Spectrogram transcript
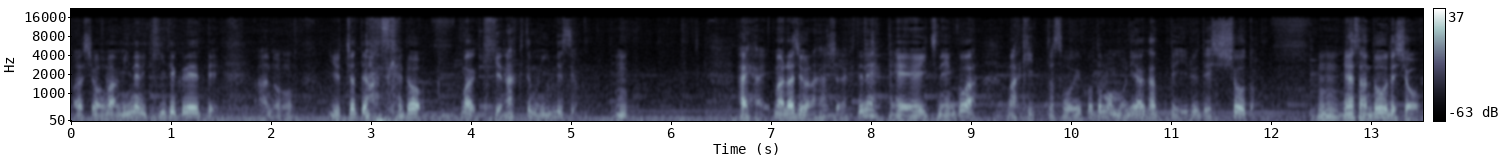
私もまあみんなに聞いてくれってあの言っちゃってますけどまあ聞けなくてもいいんですよ。うん。はいはい。まあラジオの話じゃなくてね、えー、1年後は、まあ、きっとそういうことも盛り上がっているでしょうと。うん、皆さんどうでしょ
